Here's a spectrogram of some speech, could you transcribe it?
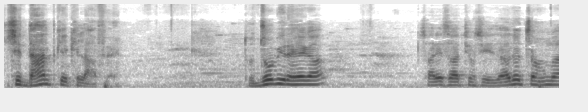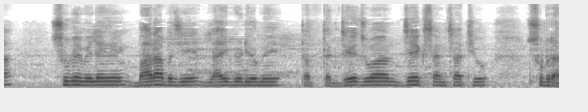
सिद्धांत के खिलाफ है। तो जो भी रहेगा, सारे साथियों से इजाज़त चाहूँगा। सुबह मिलेंगे 12 बजे लाइव वीडियो में। तब तक जय जवान, जय किसान साथियों, शुभ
